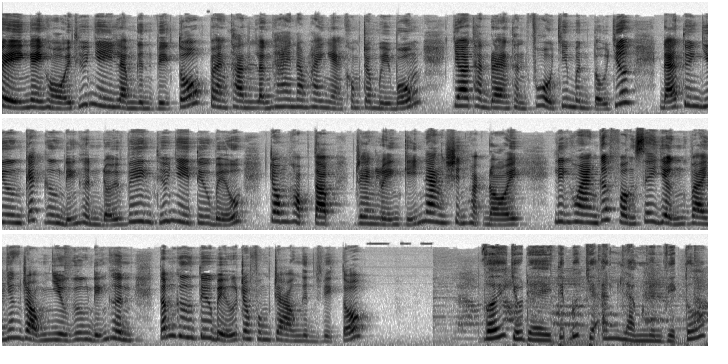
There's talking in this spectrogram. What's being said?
vị, Ngày hội Thiếu nhi làm nghìn việc tốt toàn thành lần 2 năm 2014 do Thành đoàn Thành phố Hồ Chí Minh tổ chức đã tuyên dương các gương điển hình đội viên thiếu nhi tiêu biểu trong học tập, rèn luyện kỹ năng sinh hoạt đội. Liên hoan góp phần xây dựng và nhân rộng nhiều gương điển hình, tấm gương tiêu biểu trong phong trào nghìn việc tốt. Với chủ đề tiếp bước cho anh làm nghìn việc tốt,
